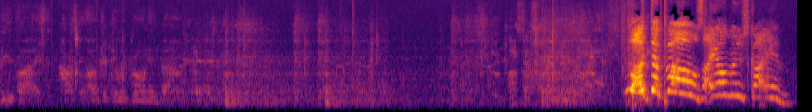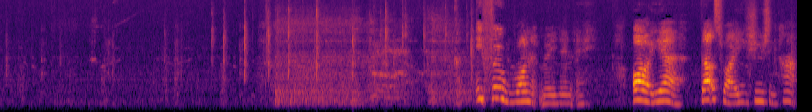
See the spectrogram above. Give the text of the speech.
Be advised, hostile hunter killer drone inbound. What the balls? I almost got him. He threw one at me, didn't he? Oh yeah, that's why he's using hack.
